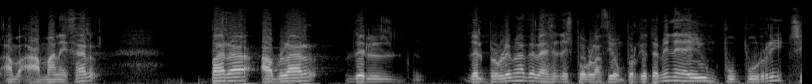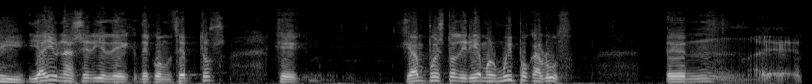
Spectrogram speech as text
a- a manejar para hablar del, del problema de la despoblación, porque también hay un pupurri Sí. y hay una serie de, de conceptos que, que han puesto, diríamos, muy poca luz en, eh,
